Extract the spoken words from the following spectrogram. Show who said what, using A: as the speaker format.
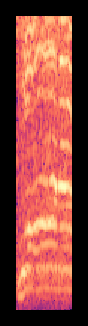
A: Wanna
